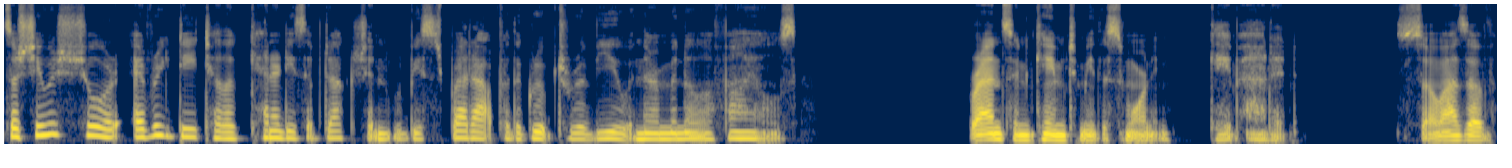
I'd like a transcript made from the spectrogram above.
so she was sure every detail of Kennedy's abduction would be spread out for the group to review in their manila files. Branson came to me this morning, Gabe added. So as of.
